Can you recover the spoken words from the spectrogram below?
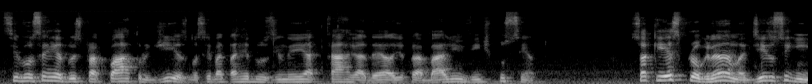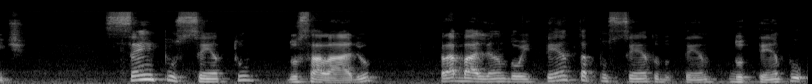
Se você reduz para quatro dias, você vai estar reduzindo aí a carga dela de trabalho em 20%. Só que esse programa diz o seguinte: 100% do salário, trabalhando 80% do tempo, do tempo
